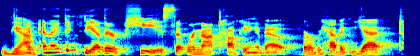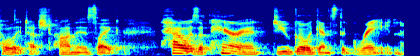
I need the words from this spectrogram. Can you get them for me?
Yeah. And, and i think the other piece that we're not talking about or we haven't yet totally touched upon is like how as a parent do you go against the grain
